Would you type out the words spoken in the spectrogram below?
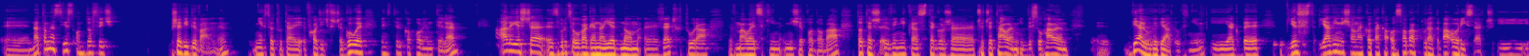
E, natomiast jest on dosyć przewidywalny. Nie chcę tutaj wchodzić w szczegóły, więc tylko powiem tyle. Ale jeszcze zwrócę uwagę na jedną e, rzecz, która w Małeckim mi się podoba. To też wynika z tego, że przeczytałem i wysłuchałem e, wielu wywiadów z nim i jakby jest, jawi mi się on jako taka osoba, która dba o research i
